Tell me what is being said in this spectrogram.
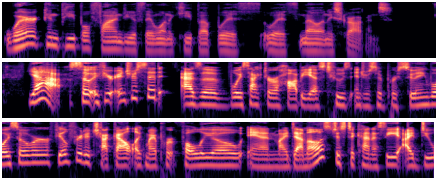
Where can people find you if they want to keep up with with Melanie Scroggins? Yeah. So if you're interested as a voice actor or hobbyist who's interested in pursuing voiceover, feel free to check out like my portfolio and my demos just to kind of see. I do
